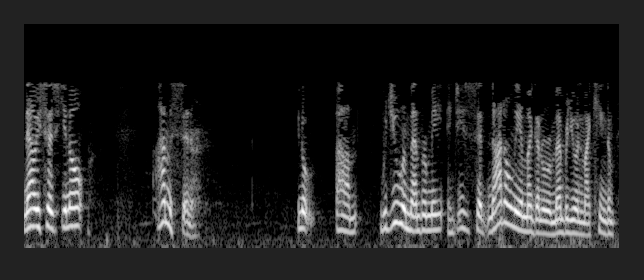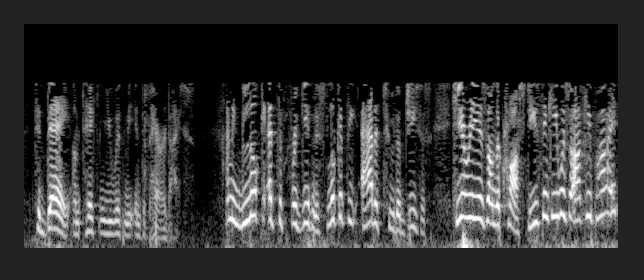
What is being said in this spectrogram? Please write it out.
now he says, You know, I'm a sinner. You know, um, would you remember me? And Jesus said, Not only am I going to remember you in my kingdom, today I'm taking you with me into paradise. I mean, look at the forgiveness. Look at the attitude of Jesus. Here he is on the cross. Do you think he was occupied?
